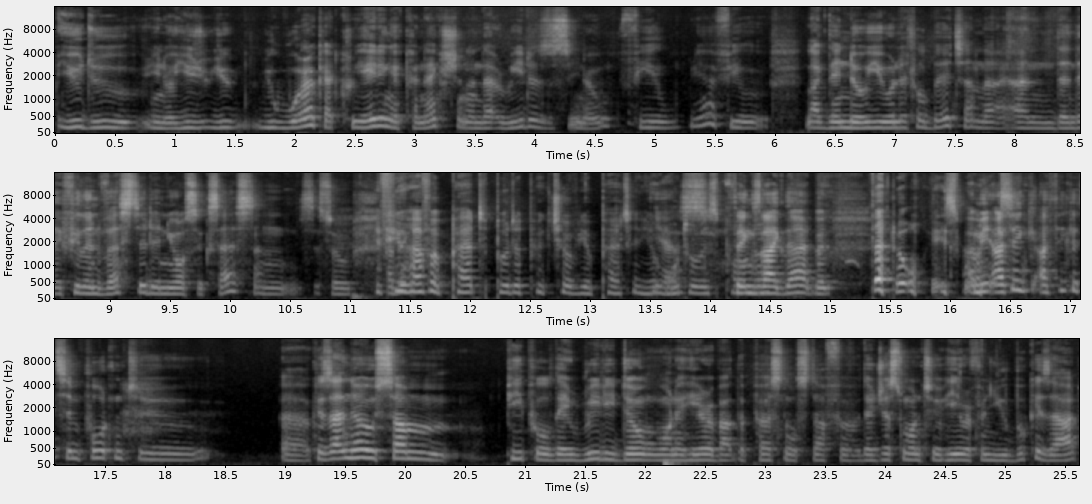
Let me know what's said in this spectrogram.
you do you know you, you you work at creating a connection and that readers you know feel yeah feel like they know you a little bit and that- and then they feel invested in your success and so If I you think- have a pet, put a picture of your pet in your yes, autoresponder. things like that but that always works. I mean, I think I think it's important to uh, because I know some people they really don't want to hear about the personal stuff. Of, they just want to hear if a new book is out.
